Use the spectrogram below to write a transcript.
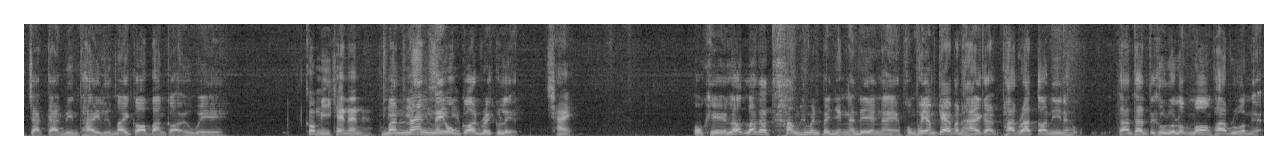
ๆ จากการบินไทยหรือไม่ก็บางกอกแอร์เวย์ก็มีแค่นั้นนะที่มันที่นั่งใน senior องค์กร regulate ใช่ โอเค แล้วแล้วจะทำให้มันเป็นอย่างนั้นได้ยังไง ผมพยายามแก้ปัญหาให้กับภาครัฐตอนนี้นะถ้าถ้าคุณรบมองภาพรวมเนี่ย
